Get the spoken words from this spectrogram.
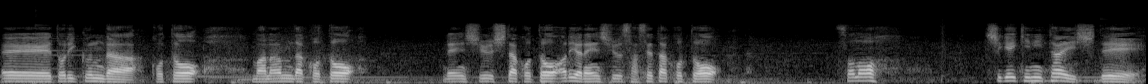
えー取り組んだこと、学んだこと、練習したこと、あるいは練習させたこと、その刺激に対して、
